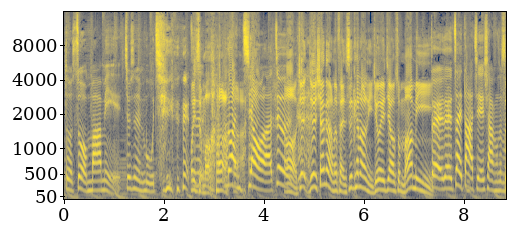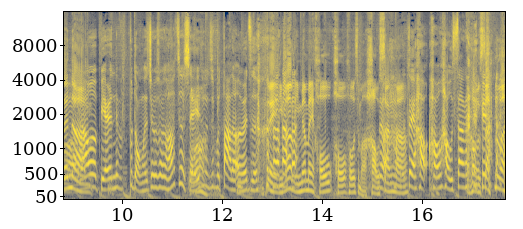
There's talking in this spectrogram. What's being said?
做做妈咪，就是母亲。为什么乱叫啊？就哦，就就香港的粉丝看到你就会叫说妈咪。对对，在大街上什么真的，然后别人不懂的，就是说啊，这谁？这么大的儿子？对你妈咪，妈咪好好好什么？好伤吗？对，好好好伤，好伤吗？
